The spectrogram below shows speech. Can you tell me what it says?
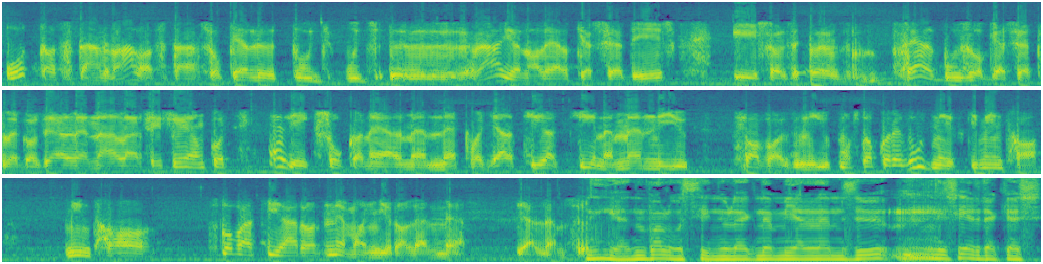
ott aztán választások előtt úgy, úgy ö, rájön a lelkesedés, és az ö, felbuzog esetleg az ellenállás, és olyankor elég sokan elmennek, vagy el kéne menniük, szavazniuk. Most akkor ez úgy néz ki, mintha, mintha Szlovákiára nem annyira lenne jellemző. Igen, valószínűleg nem jellemző, és érdekes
